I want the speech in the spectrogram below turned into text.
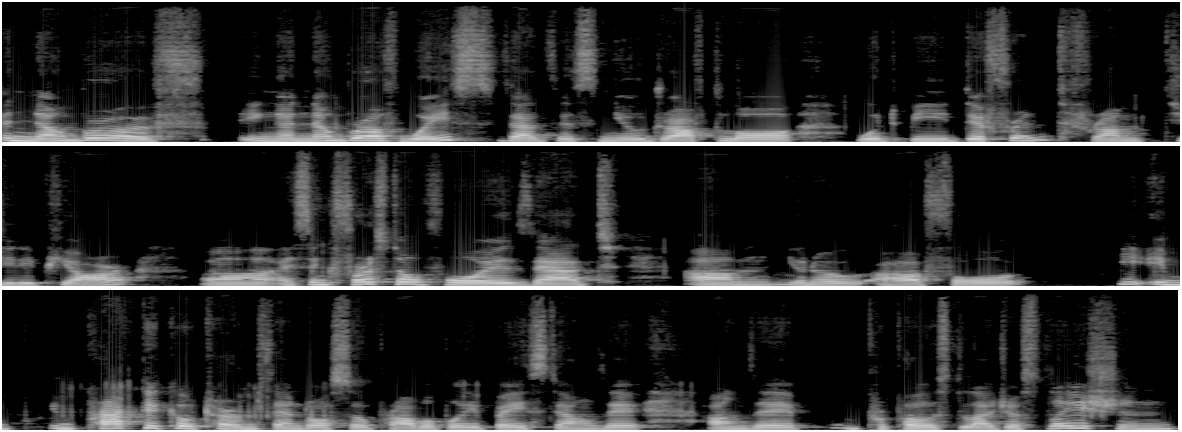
a number of in a number of ways that this new draft law would be different from GDPR. Uh, I think first of all is that um, you know uh, for in, in practical terms and also probably based on the on the proposed legislation,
